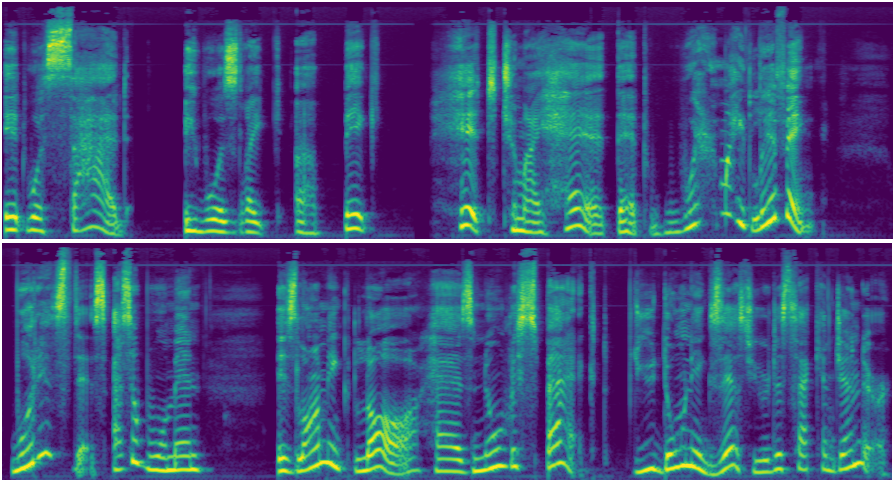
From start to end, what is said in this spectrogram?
It was sad. It was like a big hit to my head that where am I living? What is this? As a woman, Islamic law has no respect. You don't exist. You're the second gender.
